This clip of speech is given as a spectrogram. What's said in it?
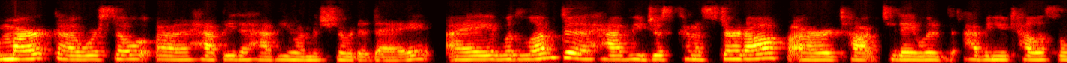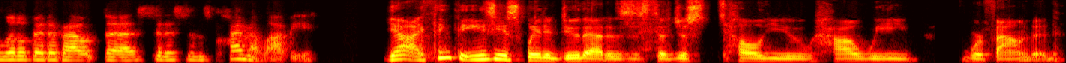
Mark, uh, we're so uh, happy to have you on the show today. I would love to have you just kind of start off our talk today with having you tell us a little bit about the Citizens Climate Lobby. Yeah, I think the easiest way to do that is, is to just tell you how we were founded.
